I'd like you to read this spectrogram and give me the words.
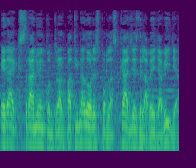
era extraño encontrar patinadores por las calles de la Bella Villa.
